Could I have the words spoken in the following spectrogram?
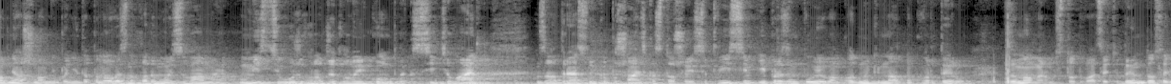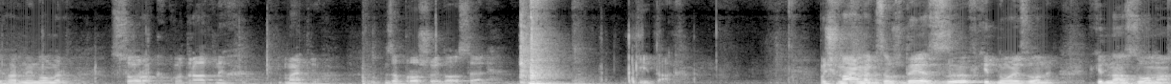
Доброго дня, шановні пані та панове. Знаходимося з вами у місті Ужгород, житловий комплекс City Line за адресою Капушанська 168 і презентую вам однокімнатну квартиру за номером 121, досить гарний номер, 40 квадратних метрів. Запрошую до оселі. І так. Починаємо, як завжди, з вхідної зони. Вхідна зона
